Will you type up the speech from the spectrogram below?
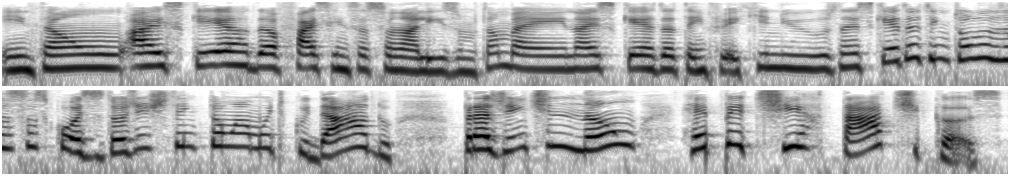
Então, a esquerda faz sensacionalismo também, na esquerda tem fake news, na esquerda tem todas essas coisas. Então a gente tem que tomar muito cuidado pra gente gente não repetir táticas,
